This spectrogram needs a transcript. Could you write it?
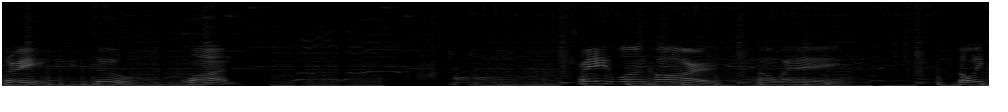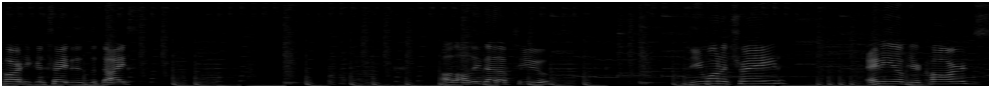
three, two, one. Trade one card. No way. The only card he can trade is the dice. I'll, I'll leave that up to you. Do you want to trade any of your cards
